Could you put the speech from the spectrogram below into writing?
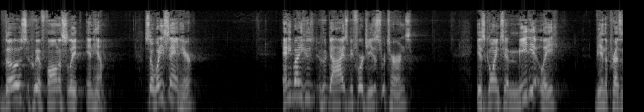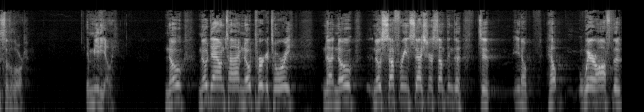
those who have fallen asleep in him. So, what he's saying here anybody who who dies before Jesus returns is going to immediately be in the presence of the Lord. Immediately. No, no downtime, no purgatory, no, no, no suffering session or something to, to you know, help wear off the,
